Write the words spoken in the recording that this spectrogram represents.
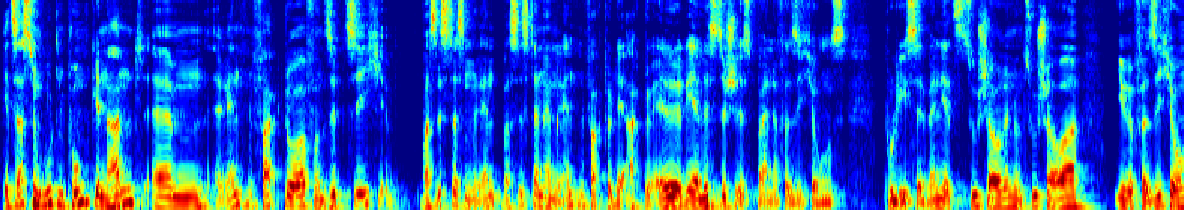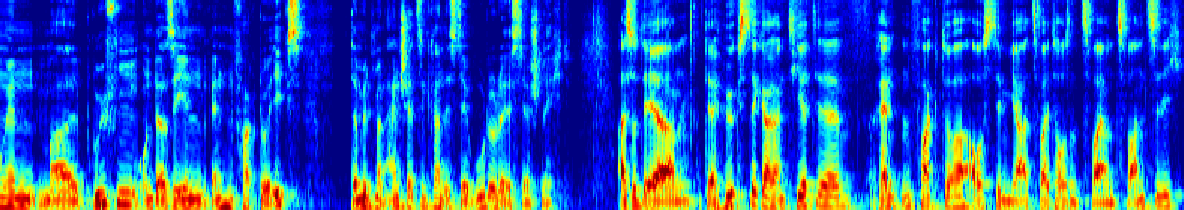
Jetzt hast du einen guten Punkt genannt, ähm, Rentenfaktor von 70. Was ist, das ein was ist denn ein Rentenfaktor, der aktuell realistisch ist bei einer Versicherungs- Police. Wenn jetzt Zuschauerinnen und Zuschauer ihre Versicherungen mal prüfen und da sehen Rentenfaktor X, damit man einschätzen kann, ist der gut oder ist der schlecht? Also der, der höchste garantierte Rentenfaktor aus dem Jahr 2022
